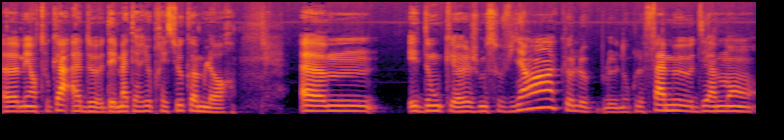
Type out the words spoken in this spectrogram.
euh, mais en tout cas à de- des matériaux précieux comme l'or. Euh, et donc, euh, je me souviens que le, fameux diamant,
